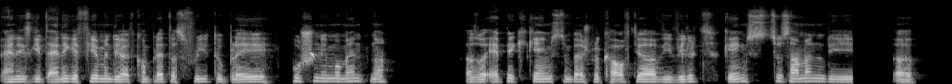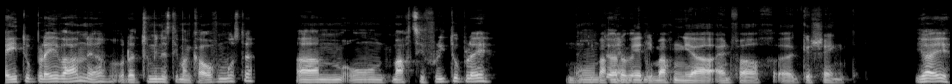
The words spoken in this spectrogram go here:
es gibt einige Firmen, die halt komplett das Free-to-Play pushen im Moment, ne? Also Epic Games zum Beispiel kauft ja wie wild Games zusammen, die äh, Pay-to-Play waren, ja, oder zumindest die man kaufen musste ähm, und macht sie Free-to-Play. Die, machen ja, mehr, die machen ja einfach äh, geschenkt. Ja, eh.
